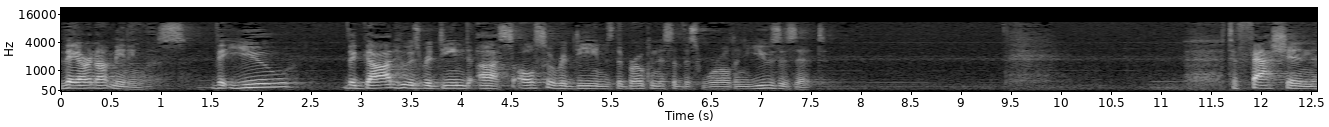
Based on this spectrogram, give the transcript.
They are not meaningless. That you, the God who has redeemed us, also redeems the brokenness of this world and uses it to fashion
